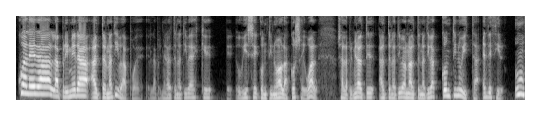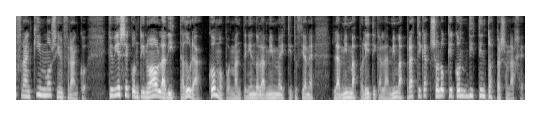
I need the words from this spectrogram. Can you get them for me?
¿Cuál era la primera alternativa? Pues la primera alternativa es que eh, hubiese continuado la cosa igual. O sea, la primera alternativa es una alternativa continuista, es decir, un franquismo sin Franco, que hubiese continuado la dictadura. ¿Cómo? Pues manteniendo las mismas instituciones, las mismas políticas, las mismas prácticas, solo que con distintos personajes.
